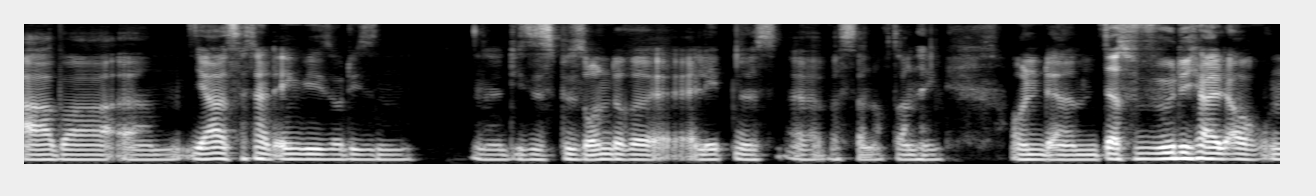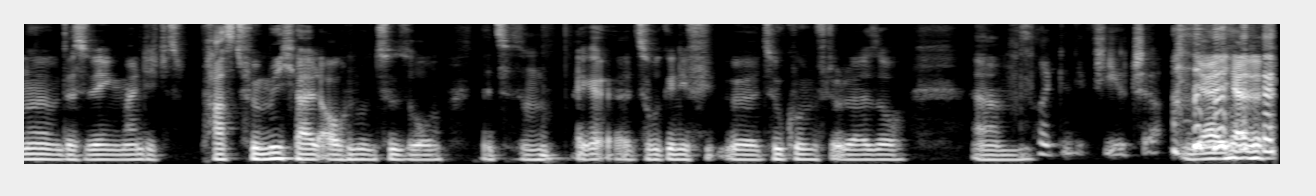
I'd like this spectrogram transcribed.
aber ähm, ja, es hat halt irgendwie so diesen, ne, dieses besondere Erlebnis, äh, was da noch dranhängt. Und ähm, das würde ich halt auch, ne, deswegen meinte ich, das passt für mich halt auch nur zu so, ne, zu so äh, zurück in die Fu- äh, Zukunft oder so. Ähm, Zurück in die Future. ja, ich hatte,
